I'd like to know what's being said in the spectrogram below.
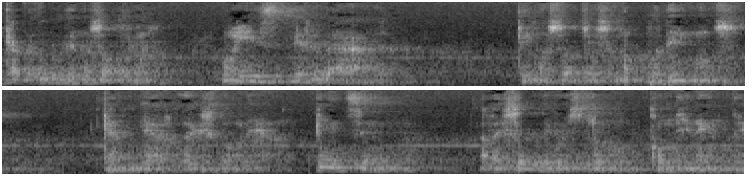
cada uno de nosotros. No es verdad que nosotros no podemos cambiar la historia. Piensen a la historia de nuestro continente.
